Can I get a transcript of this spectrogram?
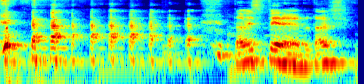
tava esperando, tava esperando.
